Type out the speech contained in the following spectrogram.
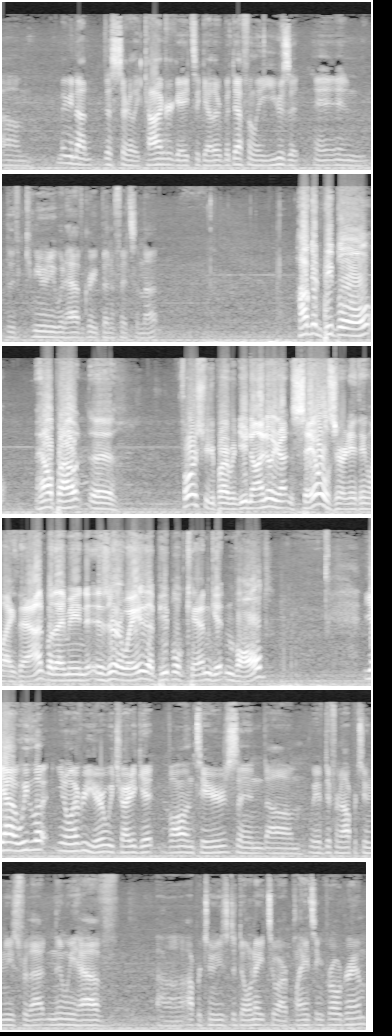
um, maybe not necessarily congregate together, but definitely use it, and, and the community would have great benefits in that. How can people help out the forestry department? Do you know? I know you're not in sales or anything like that, but I mean, is there a way that people can get involved? Yeah, we look. You know, every year we try to get volunteers, and um, we have different opportunities for that. And then we have uh, opportunities to donate to our planting program.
